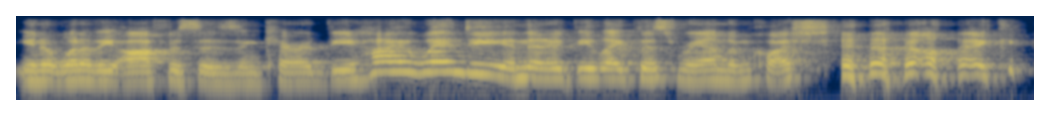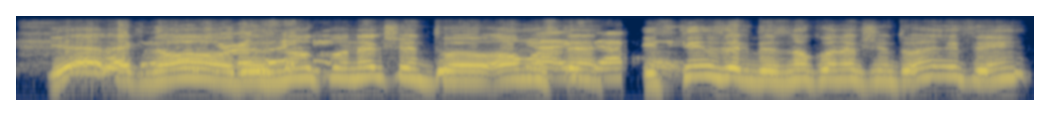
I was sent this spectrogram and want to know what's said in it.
you know, one of the offices and Karen be, hi, Wendy. And then it'd be like this random question. like, yeah, like, no, there's no connection to almost, yeah, exactly. it seems like there's no connection to anything.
